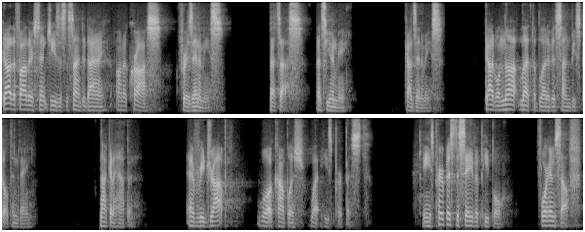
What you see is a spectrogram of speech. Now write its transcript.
God the Father sent Jesus the Son to die on a cross for his enemies. That's us. That's you and me. God's enemies. God will not let the blood of his Son be spilt in vain. Not going to happen. Every drop will accomplish what he's purposed. And he's purposed to save a people for himself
